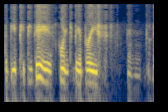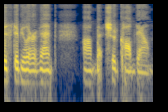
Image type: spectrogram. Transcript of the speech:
the BPPV is going to be a brief Mhm. vestibular event um, that should calm down.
